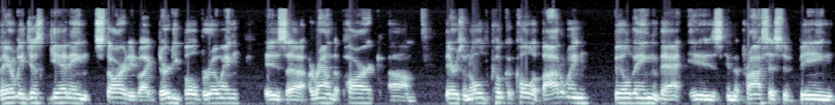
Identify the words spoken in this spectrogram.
barely just getting started, like Dirty Bull Brewing is uh, around the park. Um, there's an old Coca Cola bottling building that is in the process of being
